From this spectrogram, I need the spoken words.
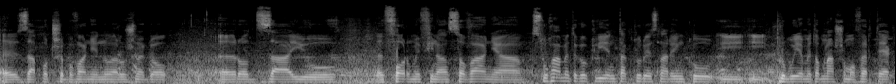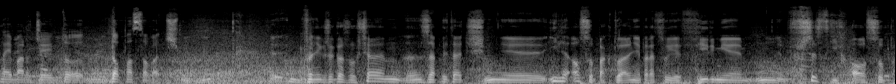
e, zapotrzebowanie na różnego rodzaju formy finansowania. Słuchamy tego klienta, który jest na rynku i, i próbujemy tą naszą ofertę jak najbardziej do, dopasować. Panie Grzegorzu, chciałem zapytać, e, ile osób aktualnie pracuje w firmie, wszystkich osób,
